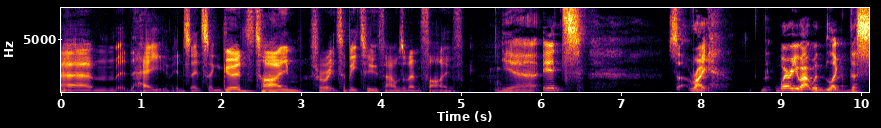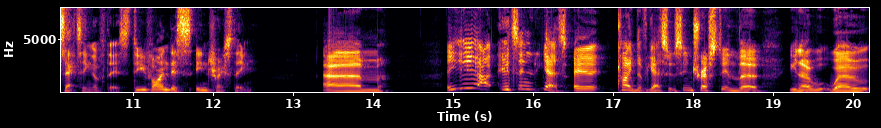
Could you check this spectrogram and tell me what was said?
Um, hey, it's it's a good time for it to be 2005. Yeah, it's so, right. Where are you at with like the setting of this? Do you find this interesting? Um, yeah, it's in yes, uh, kind of yes. It's interesting that you know where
